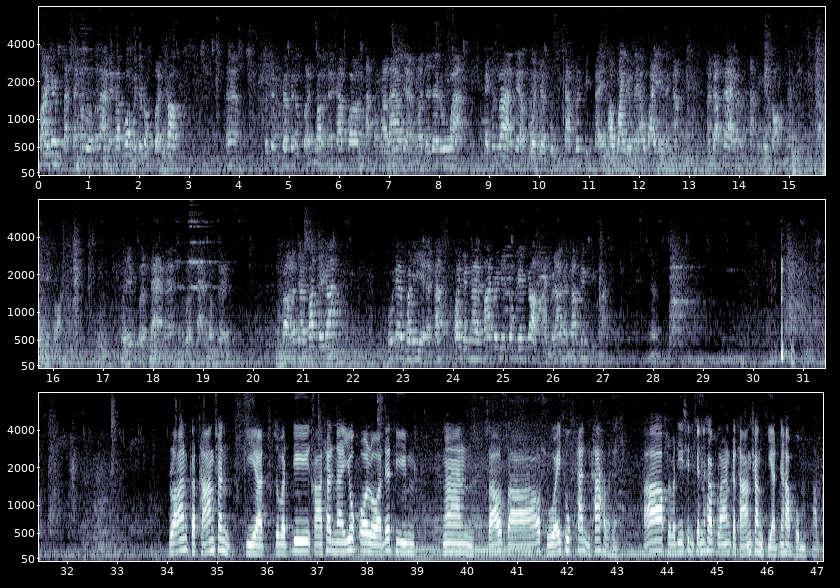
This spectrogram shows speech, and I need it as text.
ไม่ก็ตัดจากข้างบนลงข้างล่างนะครับเพราะมันจะต้องเปิดช่องนะ มันจะจำเป็นต้องเปิดช่องนะครับ พอเราตัดออกมาแล้วเนี่ย เราจะได้รู้ว่าไอ้ข้างล่างเนี่ยควรจะสูงต่ำด้วยสิ่งไหน เอาไว้หรือไม่เอาไว้นะครับ อันดับแรกเราต้องตัดตรงนี้ก่อนนะตัดตรงนี้ก่อนไม่ได้เปิดแตกนะเปิดแตกหมดเลยก็เราจะวัดระยะตรงนี้พอดีนะครับ เพราะยังไงม้ตัวนี้ต้องเลี้ยงยอดใส่อยู่แล้วนะครับเลี้ยงกิ่งใหม่น ร้านกระถางชั้นเกียรติ สวัสดีค่ะท่านนายกอรอดและทีมงานสาวสาวสวยทุกท่านค่ะครับ สวัสดีเช่นกันนะครับ ร้านกระถางช่างเกียรตินะครับผมครับ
